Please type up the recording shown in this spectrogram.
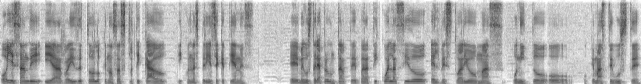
Oye Sandy, y a raíz de todo lo que nos has platicado y con la experiencia que tienes, eh, me gustaría preguntarte, para ti, ¿cuál ha sido el vestuario más bonito o, o que más te guste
